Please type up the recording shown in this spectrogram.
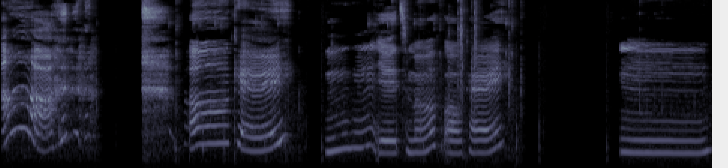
ah okay. Mm-hmm. It's move. Okay. Mm.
